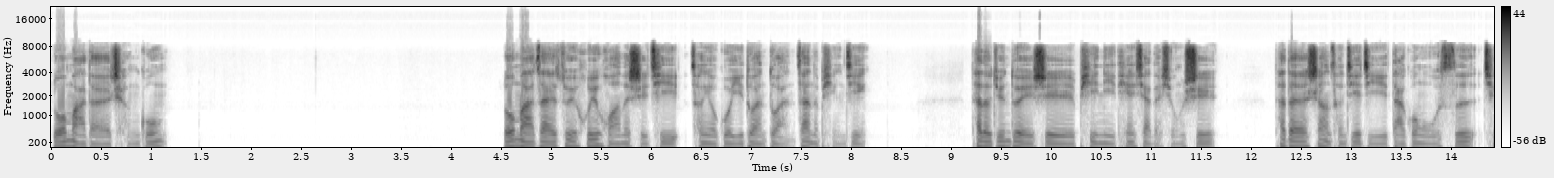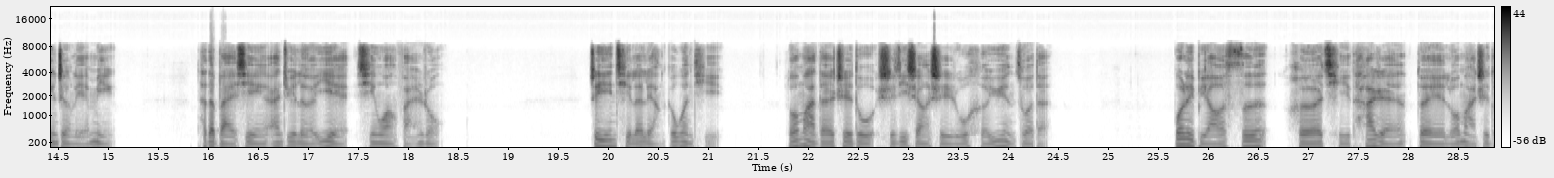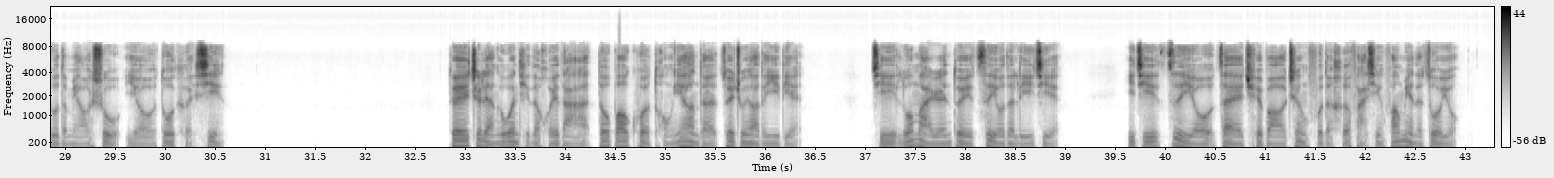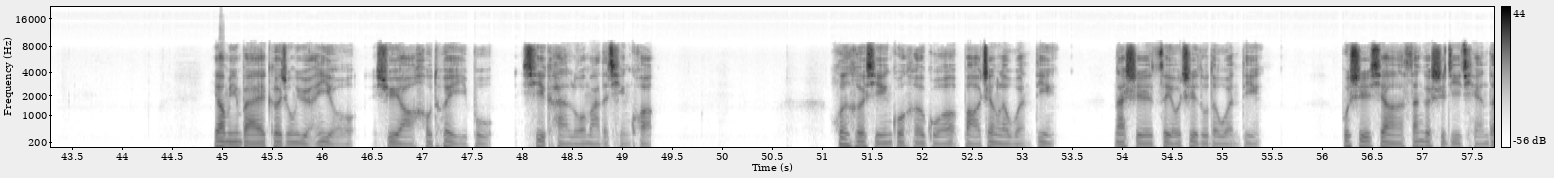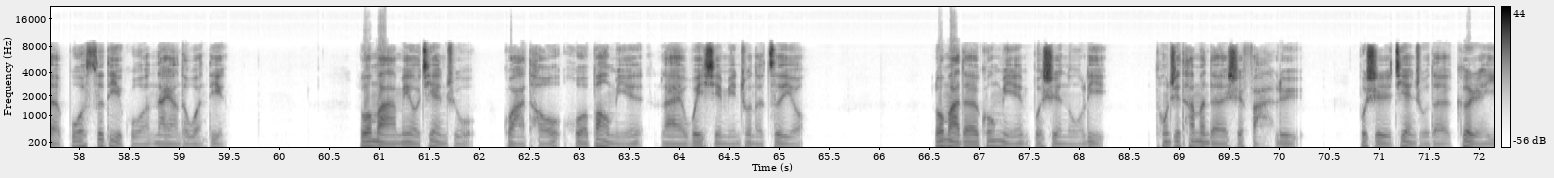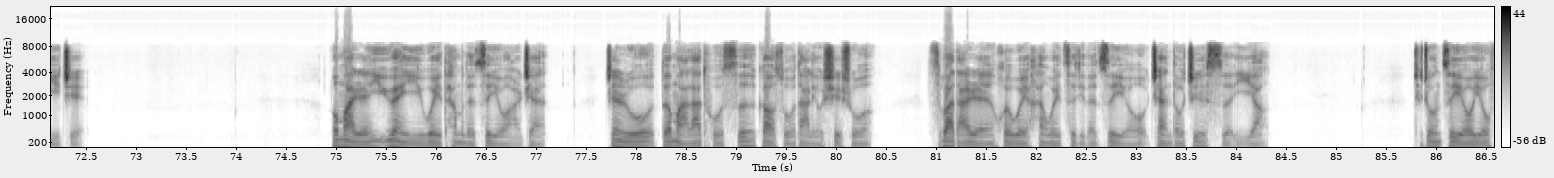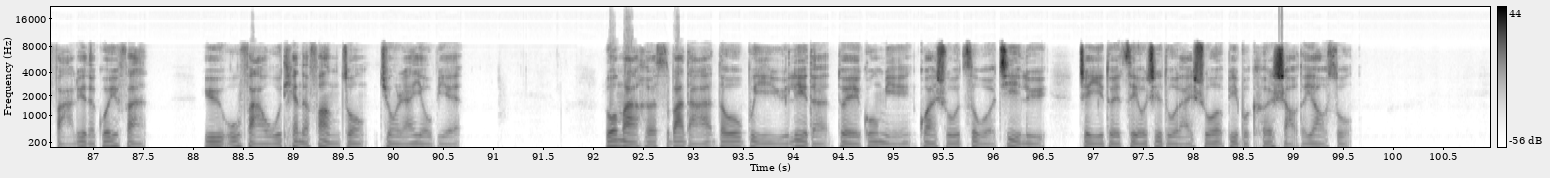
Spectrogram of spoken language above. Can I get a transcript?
罗马的成功。罗马在最辉煌的时期，曾有过一段短暂的平静。他的军队是睥睨天下的雄狮，他的上层阶级大公无私、清正廉明，他的百姓安居乐业、兴旺繁荣。这引起了两个问题：罗马的制度实际上是如何运作的？波利比奥斯。和其他人对罗马制度的描述有多可信？对这两个问题的回答都包括同样的最重要的一点，即罗马人对自由的理解，以及自由在确保政府的合法性方面的作用。要明白各种缘由，需要后退一步，细看罗马的情况。混合型共和国保证了稳定，那是自由制度的稳定。不是像三个世纪前的波斯帝国那样的稳定。罗马没有建筑、寡头或暴民来威胁民众的自由。罗马的公民不是奴隶，统治他们的是法律，不是建筑的个人意志。罗马人愿意为他们的自由而战，正如德马拉图斯告诉大流士说：“斯巴达人会为捍卫自己的自由战斗至死一样。”这种自由有法律的规范，与无法无天的放纵迥然有别。罗马和斯巴达都不遗余力地对公民灌输自我纪律这一对自由制度来说必不可少的要素。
